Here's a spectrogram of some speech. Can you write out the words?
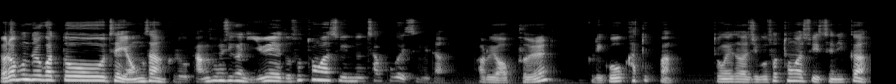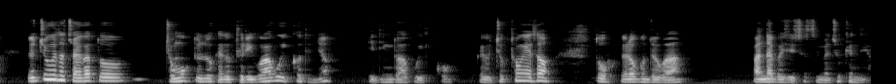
여러분들과 또 제 영상 그리고 방송 시간 이외에도 소통할 수 있는 창구가 있습니다. 바로 이 어플 그리고 카톡방 통해서 가지고 소통할 수 있으니까 이쪽에서 저희가 또 종목들도 계속 드리고 하고 있거든요. 리딩도 하고 있고 이쪽 통해서 또 여러분들과 만나뵐 수 있었으면 좋겠네요.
